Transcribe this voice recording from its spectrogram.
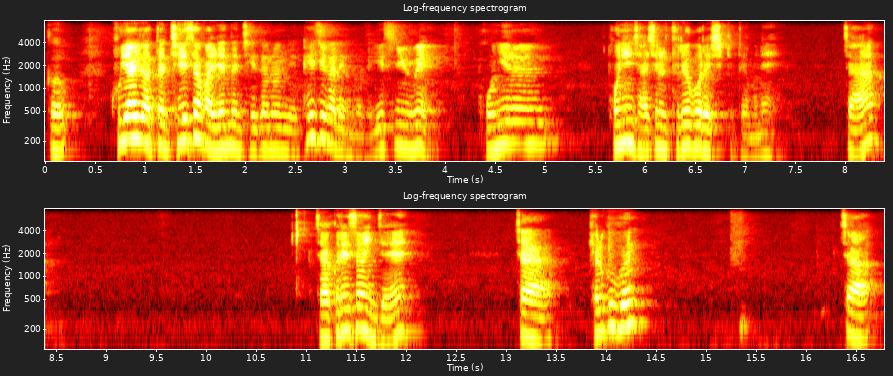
그 구약의 어떤 제사 관련된 제도는 폐지가 된 거죠. 예수님이 왜? 본인을, 본인 자신을 드려버리셨기 때문에. 자, 자, 그래서 이제, 자, 결국은, 자,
